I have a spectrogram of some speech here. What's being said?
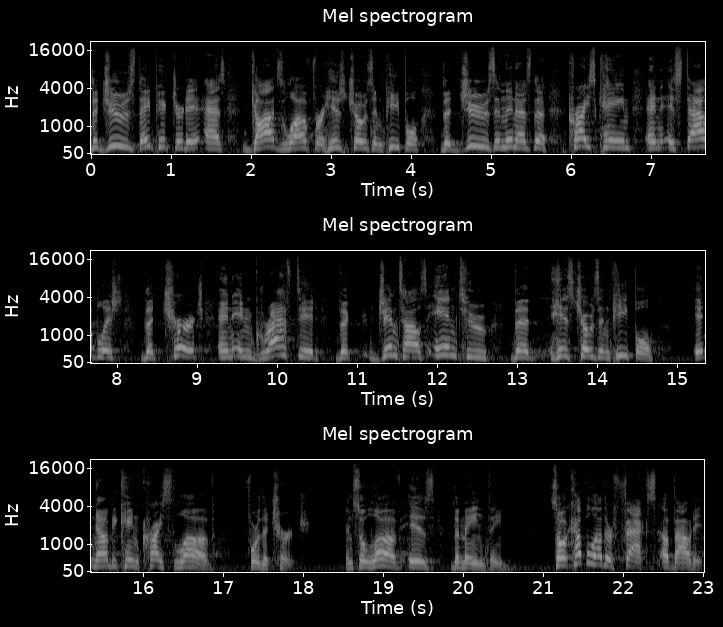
the Jews, they pictured it as God's love for his chosen people, the Jews. And then as the Christ came and established the church and engrafted the Gentiles into the, his chosen people, it now became Christ's love for the church. And so love is the main theme. So, a couple other facts about it,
